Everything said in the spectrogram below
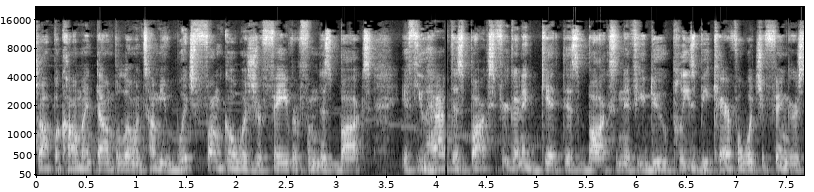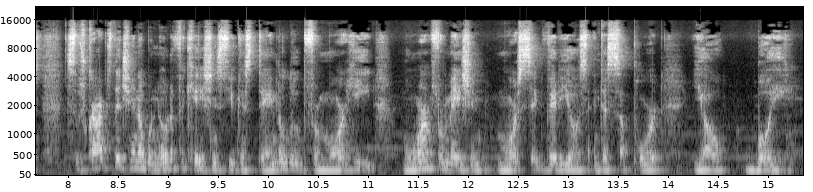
Drop a comment down below and tell me which Funko was your favorite from this box. If you have this box, if you're going to get this box, and if you do, please be careful with your fingers. Subscribe to the channel with notifications so you can stay in the loop for more heat, more information, more sick videos, and to support yo boy.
